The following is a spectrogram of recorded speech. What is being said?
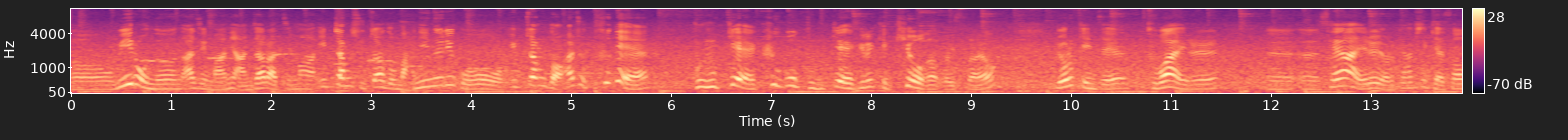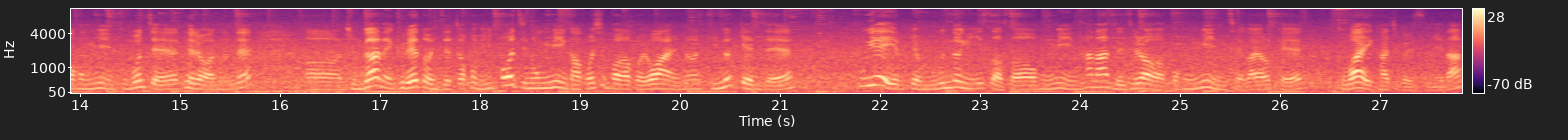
어, 위로는 아직 많이 안 자랐지만 입장 숫자도 많이 느리고 입장도 아주 크게 굵게 크고 굵게 그렇게 키워가고 있어요. 요렇게 이제 두 아이를 세 아이를 이렇게 합식해서 홍미인 두 번째 데려왔는데 어, 중간에 그래도 이제 조금 이뻐진 홍미인 가고 싶어갖고 요 아이는 뒤늦게 이제 후에 이렇게 묵은등이 있어서 홍미인 하나 더 들어갖고 홍미인 제가 이렇게 두 아이 가지고 있습니다.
